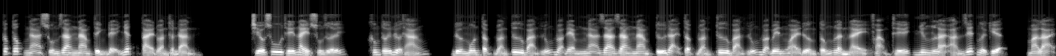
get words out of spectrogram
cấp tốc ngã xuống giang nam tỉnh đệ nhất tài đoàn thần đàn. Chiếu xu thế này xuống dưới, không tới nửa tháng, đường môn tập đoàn tư bản lũng đoạn đem ngã ra giang nam tứ đại tập đoàn tư bản lũng đoạn bên ngoài đường tống lần này phạm thế nhưng lại án giết người kiện, mà lại,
